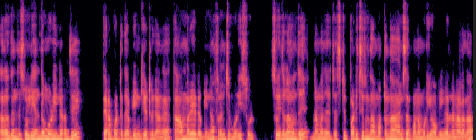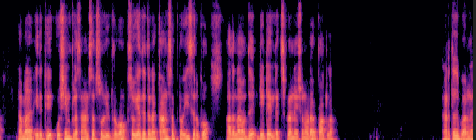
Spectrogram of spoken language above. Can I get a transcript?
அதாவது இந்த சொல் எந்த மொழியிலிருந்து பெறப்பட்டது அப்படின்னு கேட்டிருக்காங்க. காம்ரேட் அப்படின்னா பிரெஞ்சு மொழி சொல். ஸோ இதெல்லாம் வந்து நம்ம ஜஸ்ட் படிச்சிருந்தா மட்டும்தான் ஆன்சர் பண்ண முடியும் அப்படிங்கிறதுனால தான் நம்ம இதுக்கு கொஷின் ப்ளஸ் ஆன்சர் சொல்லிட்டு இருக்கோம் ஸோ எது எதெல்லாம் கான்செப்ட் வைஸ் இருக்கோ அதெல்லாம் வந்து டீடைல்டு எக்ஸ்பிளனேஷனோட பார்க்கலாம். அடுத்தது பாருங்க.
